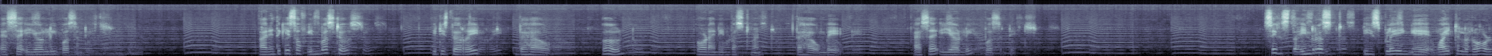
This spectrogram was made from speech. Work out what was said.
as a yearly percentage. And in the case of investors, it is the rate they have earned on an investment they have made as a yearly percentage. Since the interest is playing a vital role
